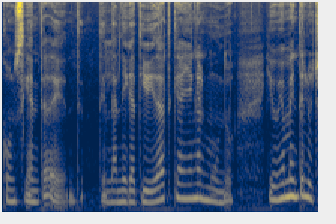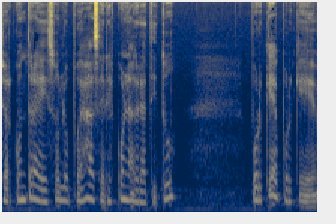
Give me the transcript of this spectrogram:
conscientes de, de, la negatividad que hay en el mundo. Y obviamente luchar contra eso lo puedes hacer es con la gratitud. ¿Por qué? Porque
